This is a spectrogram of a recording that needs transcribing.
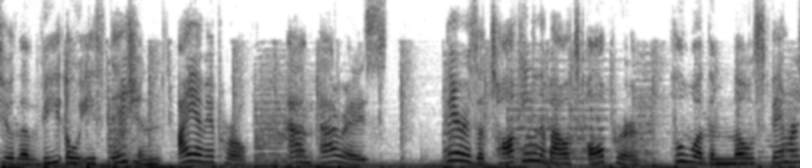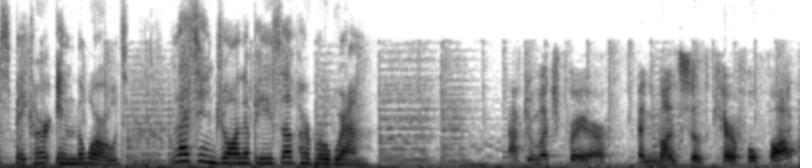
To the VOE station. I am April. I'm Aris. There is a talking about Oprah. Who was the most famous speaker in the world? Let's enjoy a piece of her program. After much prayer and months of careful thought,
